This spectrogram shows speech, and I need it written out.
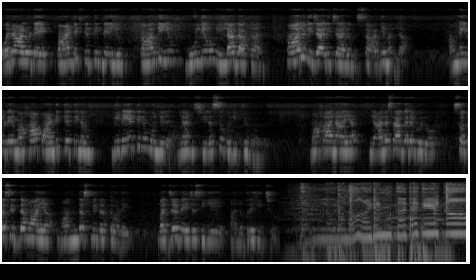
ഒരാളുടെ പാണ്ഡിത്യത്തിന്റെയും കാന്തിയും മൂല്യവും ഇല്ലാതാക്കാൻ ആര് വിചാരിച്ചാലും സാധ്യമല്ല. അങ്ങയുടെ മഹാപാണ്ഡിത്യത്തിനും വിനയത്തിനും മുന്നിൽ ഞാൻ ശിരസ് കുനിക്കുന്നു. മഹാനായ ജ്ഞാനസാഗര ഗുരു സ്വതസിദ്ധമായ മന്ദസ്മിതത്തോടെ വജ്രതേജസിയെ അനുഗ്രഹിച്ചു. നല്ലൊരു നാടിൻ കഥ കേൾക്കാം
